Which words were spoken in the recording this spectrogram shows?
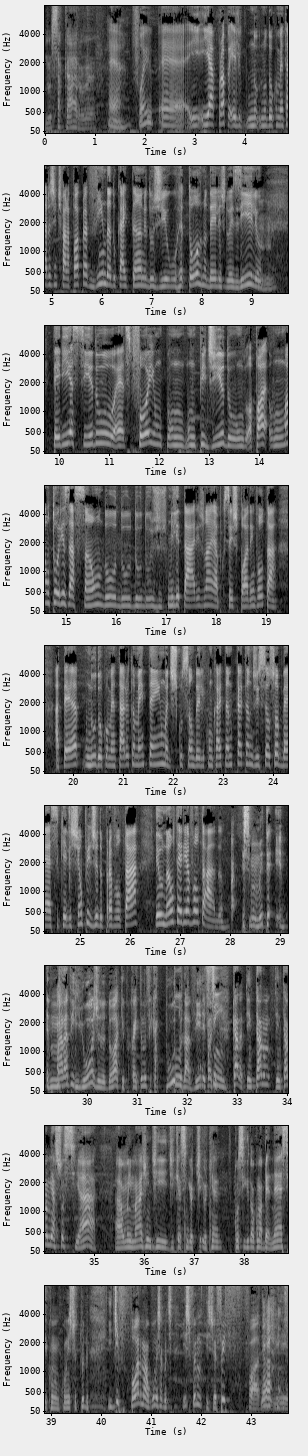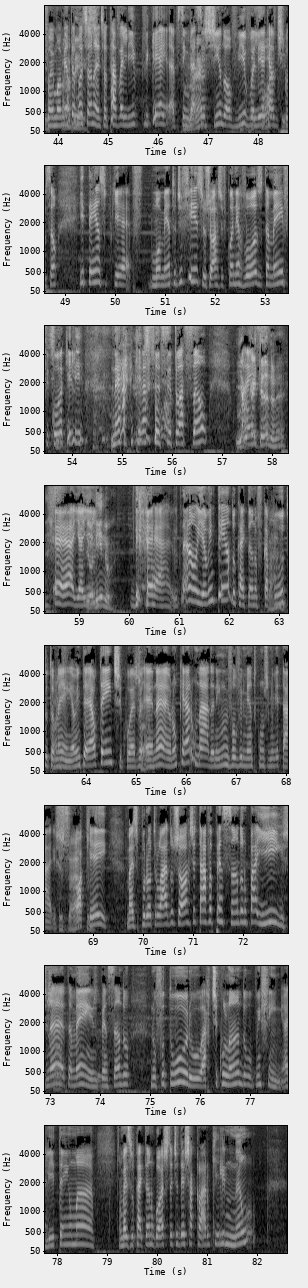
Não sacaram, né? É, foi. é, e, e a própria. Ele, no, no documentário a gente fala, a própria vinda do Caetano e do Gil, o retorno deles do exílio. Teria sido, é, foi um, um, um pedido, um- uma autorização do, do- do- dos militares na época. Vocês podem voltar. Até no documentário também tem uma discussão dele com o Caetano. que o Caetano disse: se eu soubesse que eles tinham pedido para voltar, eu não teria voltado. Ah, Esse momento é, é- é maravilhoso do Doc, porque o Caetano fica puto, Puto, da vida e fala assim: sim. cara, tentaram, tentaram me associar a uma imagem de, de que assim, eu, eu tinha conseguido alguma benesse com, com isso tudo. E de forma alguma isso aconteceu. Isso foi, isso foi foda. É, foi um momento Parabéns. emocionante. Eu estava ali, fiquei assim, é? assistindo ao vivo ali aquela forte. discussão. E tenso, porque é momento difícil. O Jorge ficou nervoso também, ficou aquele, né, aquela situação. E é o Mas, Caetano, né? É, e aí ele, Violino. é, não, e eu entendo o Caetano ficar Claro, puto também. Eu é autêntico, é, é, né? Eu não quero nada, nenhum envolvimento com os militares. Exato. Ok. Mas, por outro lado, o Jorge estava pensando no país, né? Também, pensando no futuro, articulando, enfim, ali tem uma. Mas o Caetano gosta de deixar claro que ele não.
